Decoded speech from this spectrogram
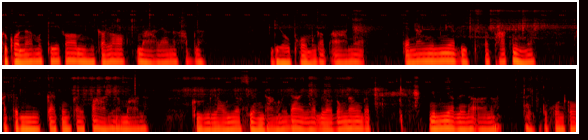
ทุกคนนะ เมื่อกี้ก็มีกระลอกมาแล้วนะครับนะ เดี๋ยวผมกับอาเนี่ย จะนั่งเงียบๆอีกสักพักหนึ่งนะ อาจจะมีไก่ปงไก่ป่าเนี่ยมานะ คือเราเนี่ยเสียงดังไม่ได้นะครับ เราต้องนั่งแบบเงียบๆเลยนะอานะไก่ทุกคนก็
